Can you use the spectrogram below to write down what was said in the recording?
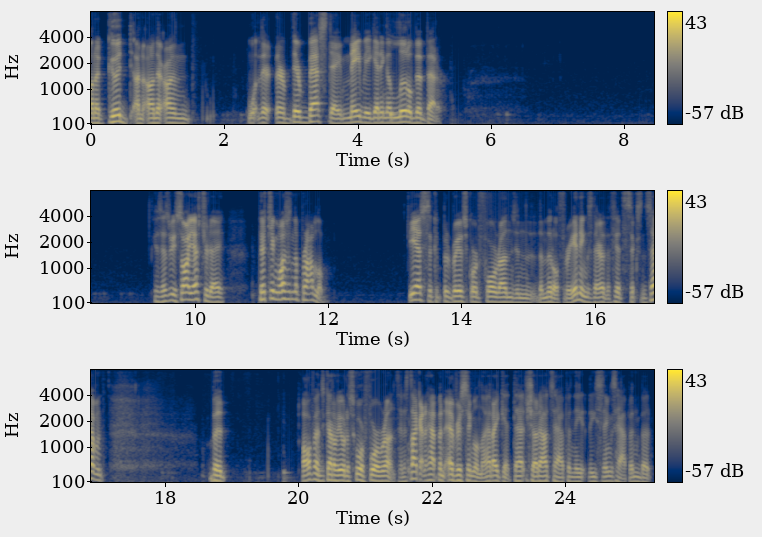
on a good on on their on their their their best day, maybe getting a little bit better. Because as we saw yesterday, pitching wasn't the problem. Yes, the Braves scored four runs in the middle three innings there, the fifth, sixth, and seventh. But offense got to be able to score four runs, and it's not going to happen every single night. I get that. Shutouts happen. these things happen, but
